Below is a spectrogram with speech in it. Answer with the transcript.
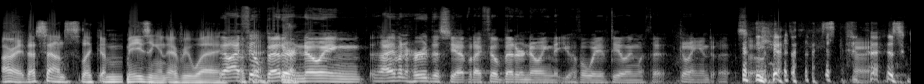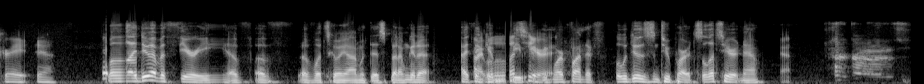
All right, that sounds like amazing in every way. Yeah, I feel better yeah. knowing. I haven't heard this yet, but I feel better knowing that you have a way of dealing with it going into it. So, yeah, that's, all right. that's great. Yeah. Well, I do have a theory of, of, of what's going on with this, but I'm gonna. I think All right, well, it would be, hear it'd be it. more fun if we'll do this in two parts. So let's hear it now. Hey guys,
